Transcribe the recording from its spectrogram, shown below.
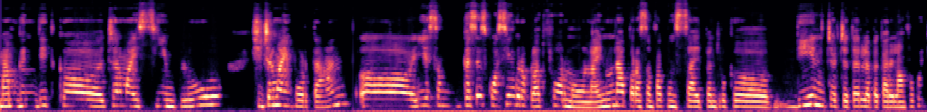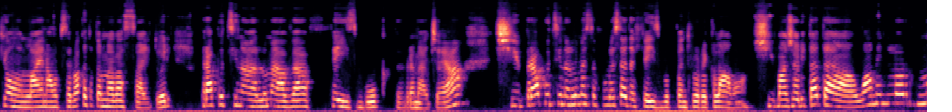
M-am gândit că cel mai simplu și cel mai important uh, e să găsesc o singură platformă online, nu neapărat să-mi fac un site, pentru că din cercetările pe care le-am făcut eu online am observat că toată lumea avea site-uri, prea puțină lume avea Facebook pe vremea aceea și prea puțină lume se folosea de Facebook pentru reclamă. Și majoritatea oamenilor nu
